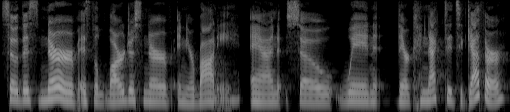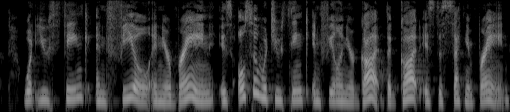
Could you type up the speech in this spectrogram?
So, this nerve is the largest nerve in your body. And so, when they're connected together, what you think and feel in your brain is also what you think and feel in your gut. The gut is the second brain.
